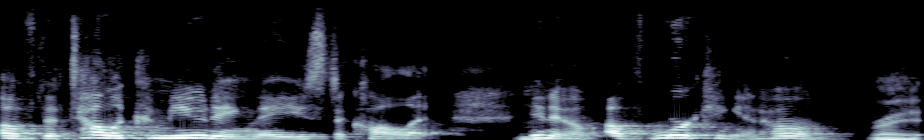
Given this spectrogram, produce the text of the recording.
of the telecommuting, they used to call it, you Mm. know, of working at home. right.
